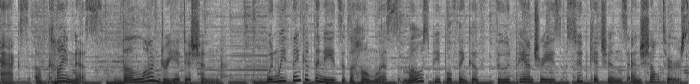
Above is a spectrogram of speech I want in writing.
Acts of Kindness, the Laundry Edition. When we think of the needs of the homeless, most people think of food pantries, soup kitchens, and shelters.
